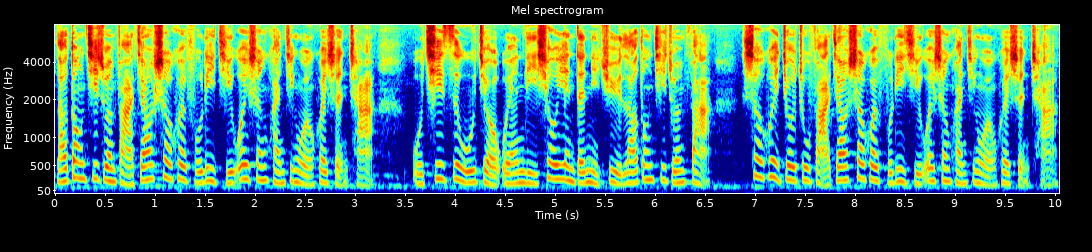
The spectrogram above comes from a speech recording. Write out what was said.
劳动基准法交社会福利及卫生环境委会审查。五七至五九委员李秀燕等拟具，劳动基准法、社会救助法交社会福利及卫生环境委员会审查。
